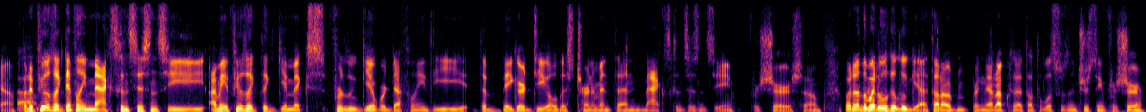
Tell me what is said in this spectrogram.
Yeah, but um, it feels like definitely max consistency. I mean, it feels like the gimmicks for Lugia were definitely the the bigger deal this tournament than max consistency for sure. So, but another way to look at Lugia, I thought I would bring that up because I thought the list was interesting for sure.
